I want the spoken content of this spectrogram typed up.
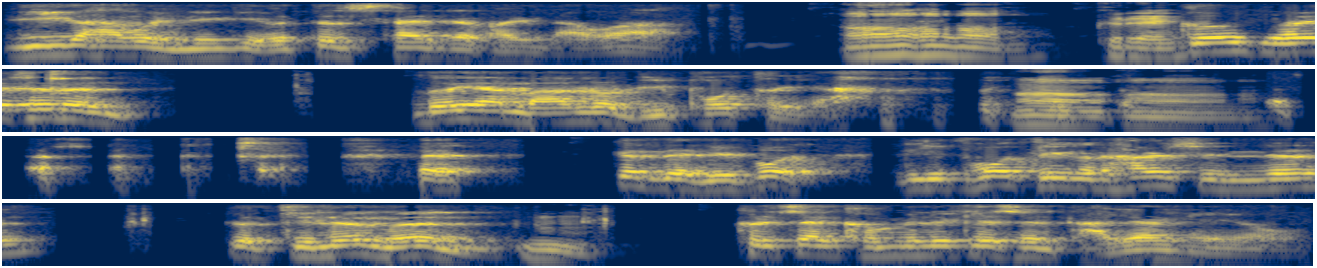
네가 하고 있는 게 어떤 스타일이라고 하게 나와. 어, 그래. 그 교회에서는 너야말로 리포터야. 어, 어, 그 근데 리포, 리포팅을 할 수 있는 그 기능은 음, 크리스천 커뮤니케이션이 다양해요.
